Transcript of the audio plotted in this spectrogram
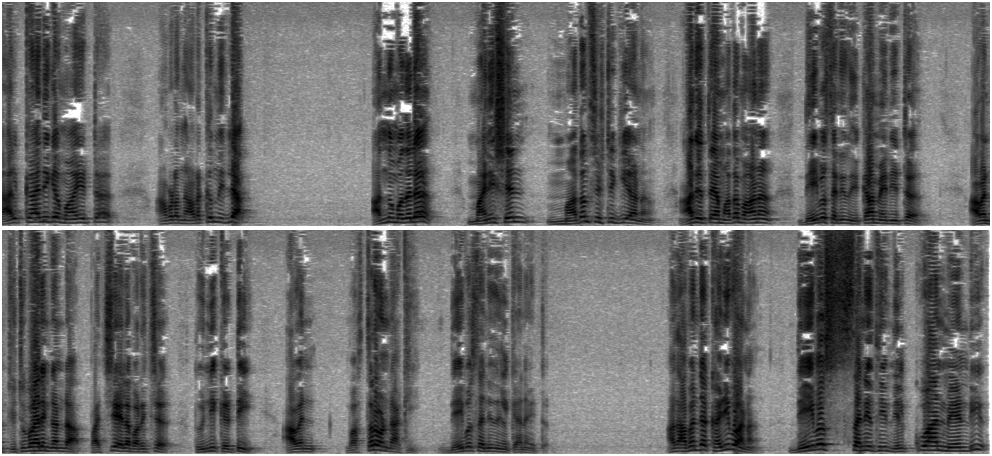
താൽക്കാലികമായിട്ട് അവിടെ നടക്കുന്നില്ല. അന്നു മുതൽ മനുഷ്യൻ മതം സൃഷ്ടിക്കുകയാണ്. ആദ്യത്തെ മതമാണ് ദൈവസന്നിധി നിൽക്കാൻ വേണ്ടിയിട്ട് അവൻ ചുറ്റുപാരും കണ്ട പച്ചയില പറിച്ച് തുന്നിക്കെട്ടി അവൻ വസ്ത്രമുണ്ടാക്കി ദൈവസന്നിധി നിൽക്കാനായിട്ട്. അത് അവന്റെ കഴിവാണ്. ദൈവസന്നിധി നിൽക്കുവാൻ വേണ്ടി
